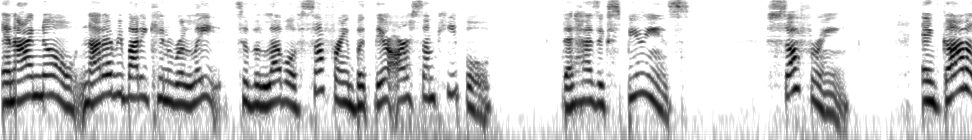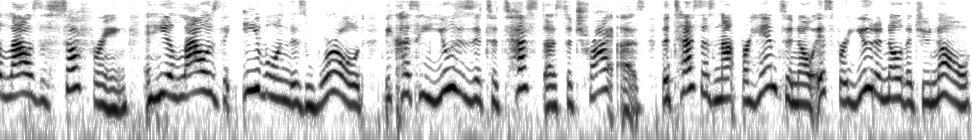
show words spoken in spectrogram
And I know not everybody can relate to the level of suffering, but there are some people that has experienced suffering and God allows the suffering and he allows the evil in this world because he uses it to test us, to try us. The test is not for him to know. It's for you to know that you know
